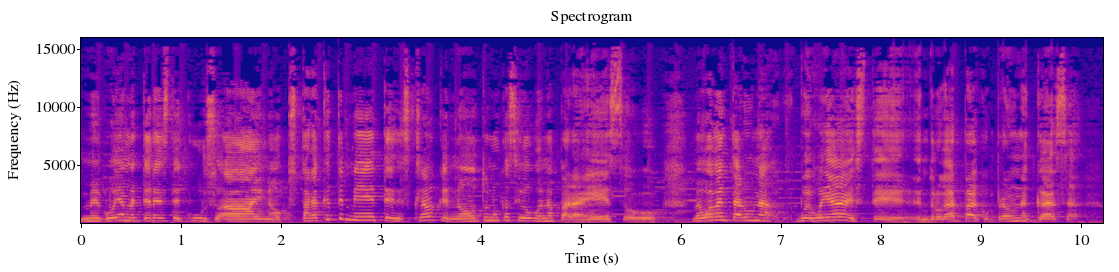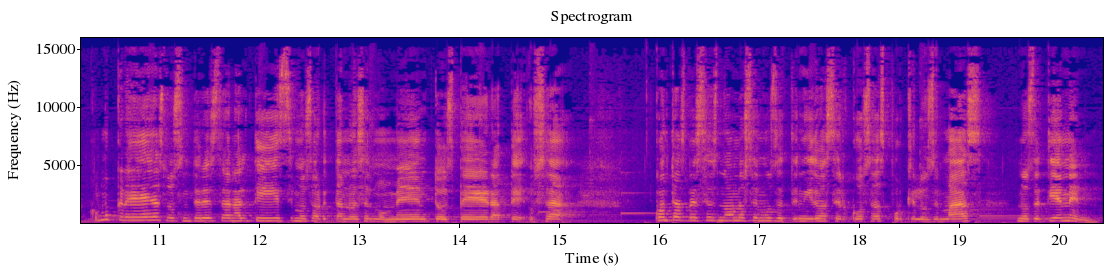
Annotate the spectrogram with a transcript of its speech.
me voy a meter a este curso. Ay, no, pues ¿para qué te metes? Claro que no, tú nunca has sido buena para eso. me voy a aventar una, voy a este, endrogar para comprar una casa. ¿Cómo crees? Los intereses están altísimos, ahorita no es el momento, espérate. O sea, ¿cuántas veces no nos hemos detenido a hacer cosas porque los demás nos detienen?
